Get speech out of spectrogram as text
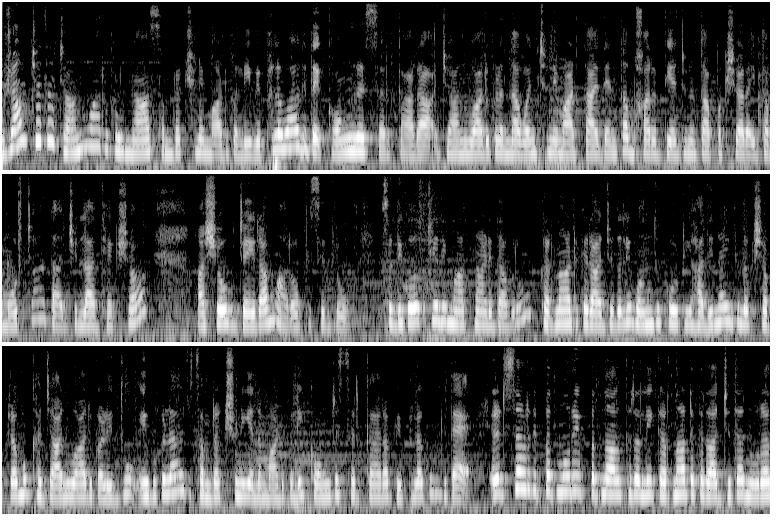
ರಾಜ್ಯದ ಜಾನುವಾರುಗಳನ್ನು ಸಂರಕ್ಷಣೆ ಮಾಡುವಲ್ಲಿ ವಿಫಲವಾಗಿದೆ. ಕಾಂಗ್ರೆಸ್ ಸರ್ಕಾರ ಜಾನುವಾರುಗಳನ್ನು ವಂಚನೆ ಮಾಡ್ತಾ ಇದೆ ಅಂತ ಭಾರತೀಯ ಜನತಾ ಪಕ್ಷ ರೈತ ಮೋರ್ಚಾದ ಜಿಲ್ಲಾಧ್ಯಕ್ಷ ಅಶೋಕ್ ಜೈರಾಮ್ ಆರೋಪಿಸಿದರು. ಸುದ್ದಿಗೋಷ್ಠಿಯಲ್ಲಿ ಮಾತನಾಡಿದ ಅವರು, ಕರ್ನಾಟಕ ರಾಜ್ಯದಲ್ಲಿ ಒಂದು ಕೋಟಿ ಹದಿನೈದು ಲಕ್ಷ ಪ್ರಮುಖ ಜಾನುವಾರುಗಳಿದ್ದು, ಇವುಗಳ ಸಂರಕ್ಷಣೆಯನ್ನು ಮಾಡುವಲ್ಲಿ ಕಾಂಗ್ರೆಸ್ ಸರ್ಕಾರ ವಿಫಲಗೊಂಡಿದೆ. ಎರಡ್ ಸಾವಿರದ ಇಪ್ಪತ್ಮೂರು, ಇಪ್ಪತ್ನಾಲ್ಕರಲ್ಲಿ ಕರ್ನಾಟಕ ರಾಜ್ಯದ ನೂರ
